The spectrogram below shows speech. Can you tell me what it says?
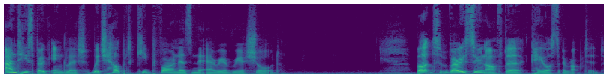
And he spoke English, which helped keep foreigners in the area reassured. But very soon after, chaos erupted.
